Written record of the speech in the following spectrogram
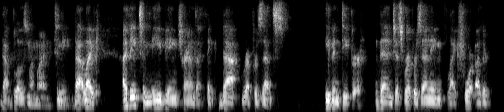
that blows my mind to me. That like, I think to me, being trans, I think that represents even deeper than just representing like four other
